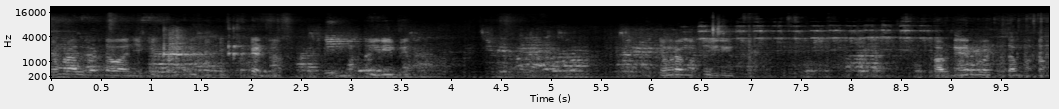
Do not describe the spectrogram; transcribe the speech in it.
కెమెరాలు పెట్టావా అని చెప్పి పెట్టాడు నా మొత్తం ఇరిగిపోయింది కెమెరా మొత్తం ఇరిగిపోయింది ఆవిడ నేరుగా వచ్చిద్దాం మొత్తం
